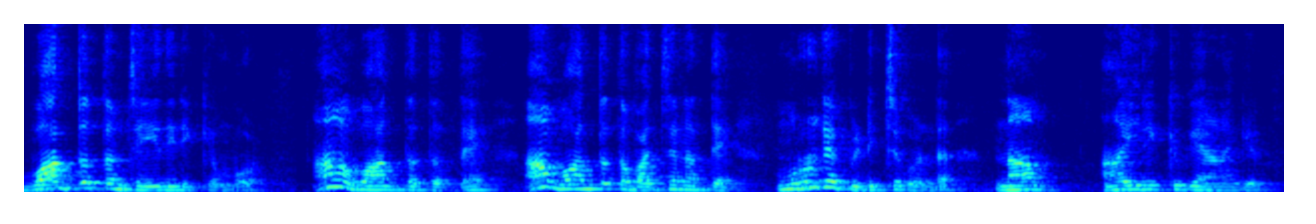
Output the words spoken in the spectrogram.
വാഗ്ദത്വം ചെയ്തിരിക്കുമ്പോൾ ആ വാഗ്ദത്വത്തെ ആ വാഗ്ദത്വ വചനത്തെ മുറുകെ പിടിച്ചുകൊണ്ട് നാം ആയിരിക്കുകയാണെങ്കിൽ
